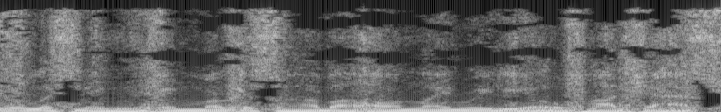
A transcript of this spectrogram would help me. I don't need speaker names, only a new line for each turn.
You're listening to Markaz Sahaba Online Radio Podcast.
